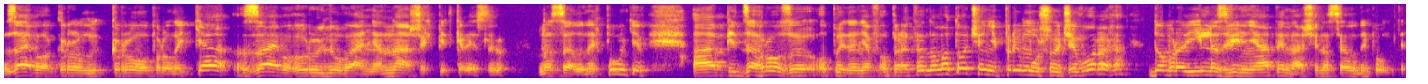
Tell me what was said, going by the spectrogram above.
зайвого кров- кровопролиття, зайвого руйнування наших підкреслюю. Населених пунктів, а під загрозою опинення в оперативному оточенні, примушуючи ворога добровільно звільняти наші населені пункти.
